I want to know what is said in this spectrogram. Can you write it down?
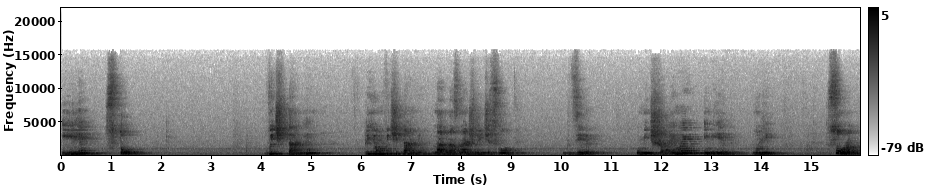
или 100. Вычитание, прием вычитания на однозначное число, где уменьшаемое имеет нули. 40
